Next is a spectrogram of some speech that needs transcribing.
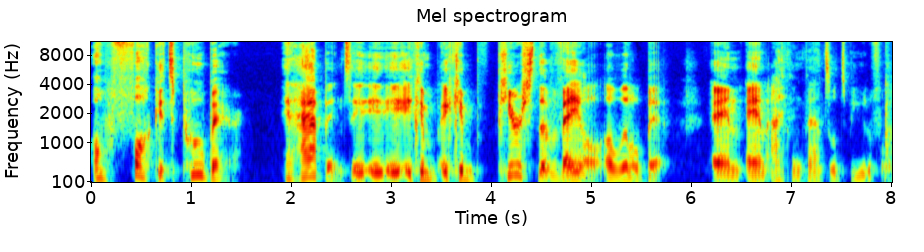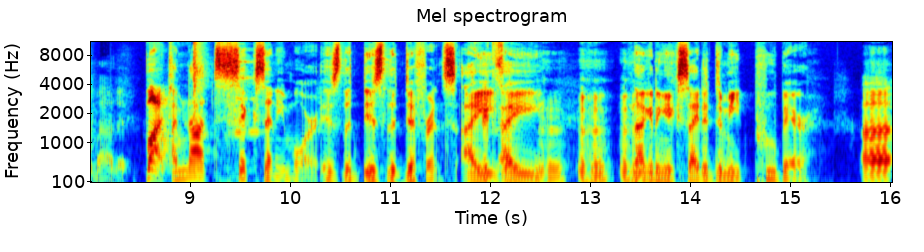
Oh fuck, it's Pooh Bear. It happens. It, it, it can it can pierce the veil a little bit. And and I think that's what's beautiful about it. But I'm not six anymore. Is the is the difference? I Exa- I Mhm, mhm, am mhm. not getting excited to meet Pooh Bear. Uh,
